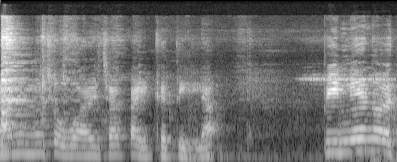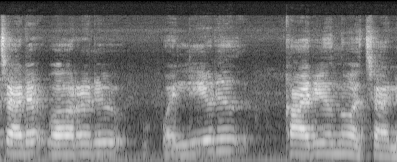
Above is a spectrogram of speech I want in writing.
ഞാനിന്ന് ചൊവ്വാഴ്ച കഴിക്കത്തില്ല. പിന്നെയെന്ന് വെച്ചാൽ വേറൊരു വലിയൊരു കാര്യമെന്ന് വെച്ചാൽ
